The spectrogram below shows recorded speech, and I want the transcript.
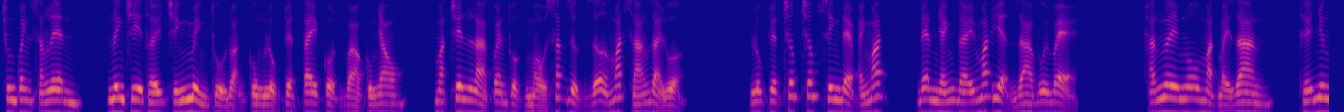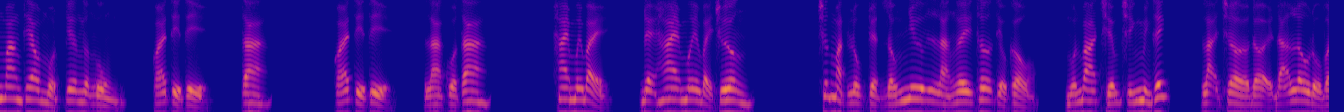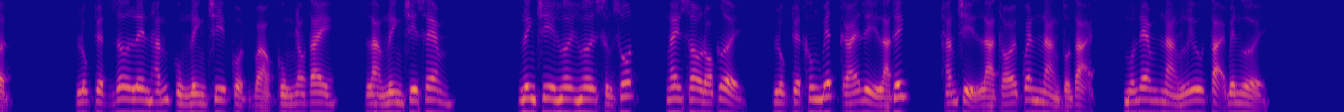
Trung quanh sáng lên, Ninh Chi thấy chính mình thủ đoạn cùng Lục Tuyệt tay cột vào cùng nhau, mặt trên là quen thuộc màu sắc rực rỡ mắt sáng giải lụa. Lục Tuyệt chớp chớp xinh đẹp ánh mắt, đen nhánh đáy mắt hiện ra vui vẻ. Hắn ngây ngô mặt mày gian, thế nhưng mang theo một tia ngượng ngùng, quái tỷ tỷ, ta. Quái tỷ tỷ, là của ta. 27, đệ 27 chương. Trước mặt Lục Tuyệt giống như là ngây thơ tiểu cầu, muốn ba chiếm chính mình thích, lại chờ đợi đã lâu đồ vật. Lục Tuyệt giơ lên hắn cùng Ninh Chi cột vào cùng nhau tay, làm Ninh Chi xem. Ninh Chi hơi hơi sửng sốt, ngay sau đó cười, Lục Tuyệt không biết cái gì là thích, hắn chỉ là thói quen nàng tồn tại, muốn đem nàng lưu tại bên người.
